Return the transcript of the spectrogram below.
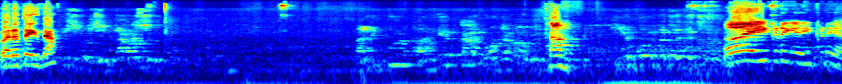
परत एकदा. इकडे या इकडे या.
